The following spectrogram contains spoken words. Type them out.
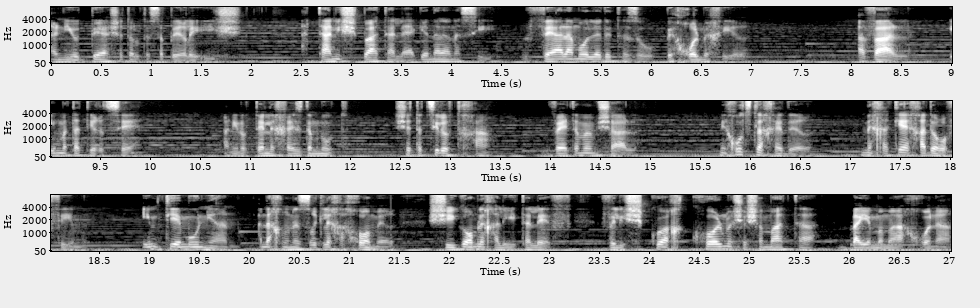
אני יודע שאתה לא תספר לאיש. אתה נשבעת להגן על הנשיא ועל המולדת הזו בכל מחיר. אבל, אם אתה תרצה, אני נותן לך הזדמנות שתציל אותך ואת הממשל. מחוץ לחדר מחכה אחד הרופאים. אם תהיה מעוניין, אנחנו נזריק לך חומר שיגרום לך להתעלף ולשכוח כל מה ששמעת ביממה האחרונה.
